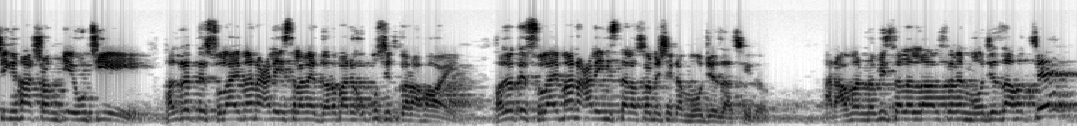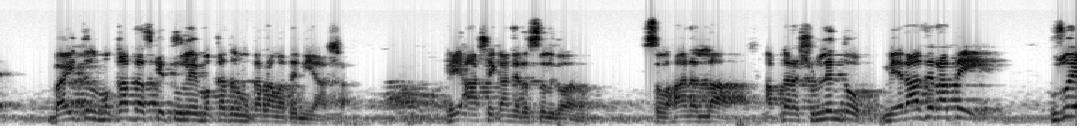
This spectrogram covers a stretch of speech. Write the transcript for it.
সিংহাসনকে উঠিয়ে হযরতে সুলাইমান আলী ইসলামের দরবারে উপস্থিত করা হয়, হযরতে সুলাইমান আলাইহিস সালামের সেটা মৌজেজা ছিল। আর আমার নবী ইসলামের মুজিজা হচ্ছে বাইতুল মুকাদ্দাসকে তুলে মক্কাতুল মুকাররমাতে নিয়ে আসা। হে আশেকানে রসুলগণ সোহান আল্লাহ আপনারা শুনলেন তো, মেরাজের রাতে হুজুরে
